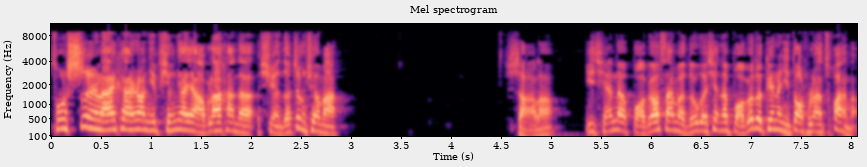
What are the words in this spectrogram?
从世人来看，让你评价亚伯拉罕的选择正确吗？傻了！以前的保镖三百多个，现在保镖都跟着你到处乱窜呢。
